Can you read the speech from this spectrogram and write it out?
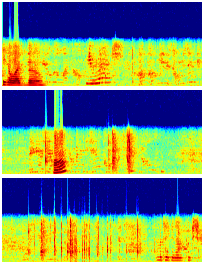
Do you mean, no? It's just I'm gonna take another picture.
